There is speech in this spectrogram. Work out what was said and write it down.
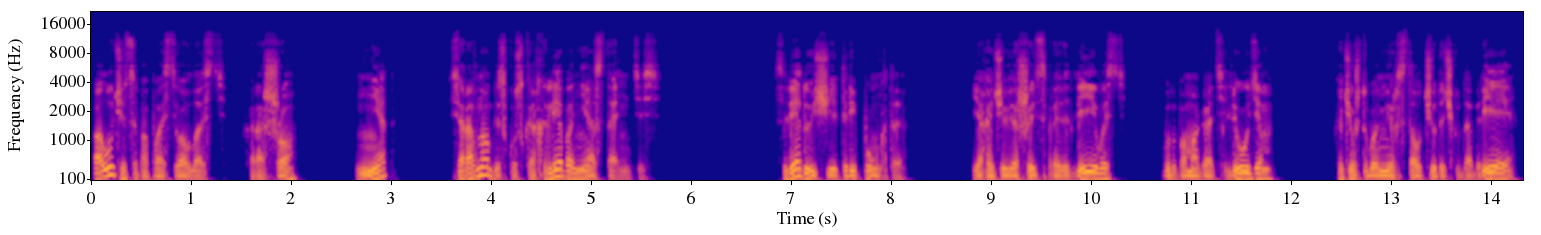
Получится попасть во власть – хорошо. Нет, все равно без куска хлеба не останетесь. Следующие три пункта. Я хочу вершить справедливость, буду помогать людям, хочу, чтобы мир стал чуточку добрее.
